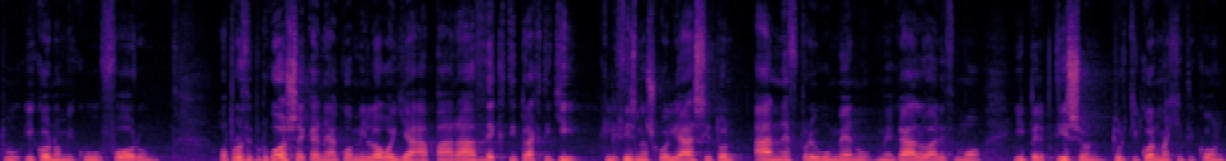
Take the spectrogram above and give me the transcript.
του Οικονομικού Φόρουμ. Ο Πρωθυπουργός έκανε ακόμη λόγο για απαράδεκτη πρακτική, κληθείς να σχολιάσει τον άνευ προηγουμένου μεγάλο αριθμό υπερπτήσεων τουρκικών μαχητικών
